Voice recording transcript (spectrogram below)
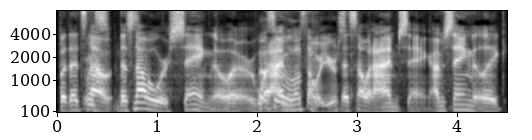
But that's not that's not what we're saying though. Or what That's not- that's not what you're That's saying. That's not what I'm saying. I'm saying that like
